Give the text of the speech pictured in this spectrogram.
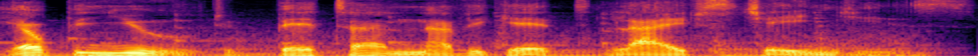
helping you to better navigate life's changes.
